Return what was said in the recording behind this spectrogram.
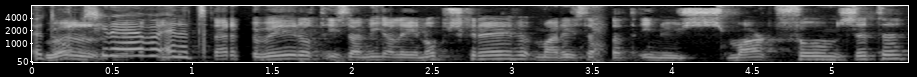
het opschrijven en het... In de wereld is dat niet alleen opschrijven, maar is dat in uw smartphone zetten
